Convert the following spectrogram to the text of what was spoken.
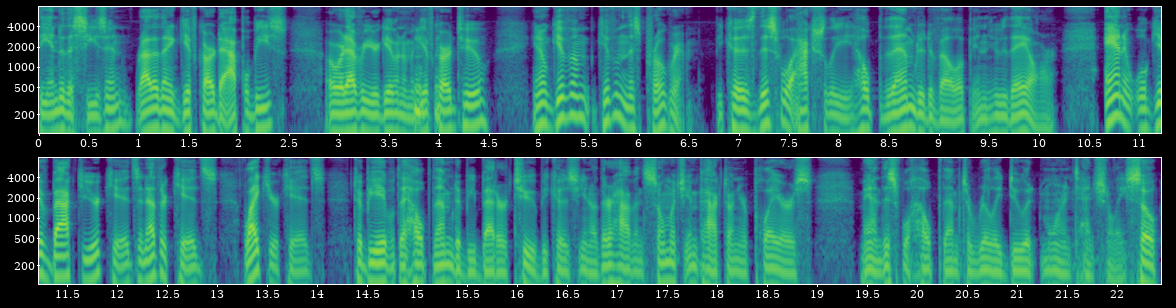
the end of the season, rather than a gift card to Applebee's or whatever you're giving them a gift card to, you know, give them give them this program because this will actually help them to develop in who they are. And it will give back to your kids and other kids like your kids to be able to help them to be better too because, you know, they're having so much impact on your players man, this will help them to really do it more intentionally. So,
